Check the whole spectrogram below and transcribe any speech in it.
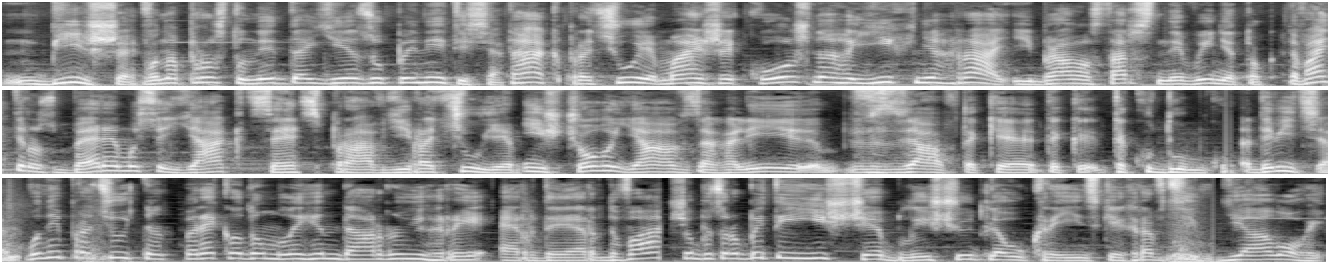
більше. Вона просто не дає зупинитися. Так працює майже кожна їхня гра, і Brawl Stars не виняток. Давайте розберемося, як це справді працює, і з чого я взагалі взяв таке, таке таку думку. Дивіться, вони працюють над перекладом легендарної гри RDR 2, щоб зробити її ще ближчою для українських гравців. Діалоги,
